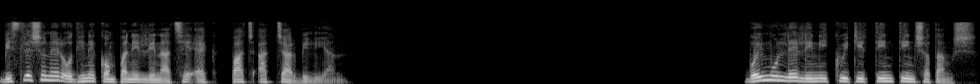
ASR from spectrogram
বিশ্লেষণের অধীনে কোম্পানির লিন আছে এক, পাঁচ আট চার বিলিয়ন। বইমূল্যে লিন ইকুইটির তিন তিন শতাংশ।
